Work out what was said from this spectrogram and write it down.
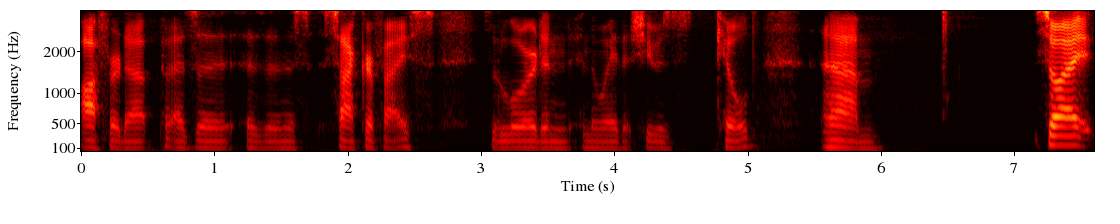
offered up as a as a sacrifice to the Lord in, in the way that she was killed. Um, so I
